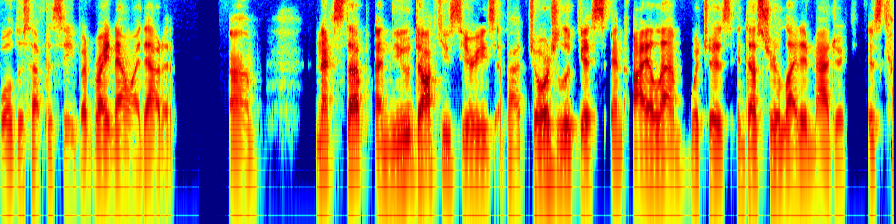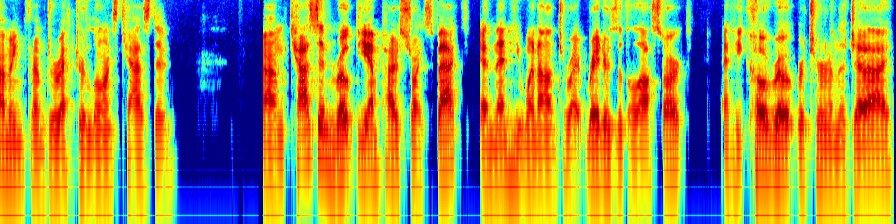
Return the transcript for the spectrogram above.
We'll just have to see. But right now, I doubt it. Um, next up, a new docu series about George Lucas and ILM, which is Industrial Light and Magic, is coming from director Lawrence Kasdan. Um, Kasdan wrote The Empire Strikes Back, and then he went on to write Raiders of the Lost Ark, and he co-wrote Return of the Jedi.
